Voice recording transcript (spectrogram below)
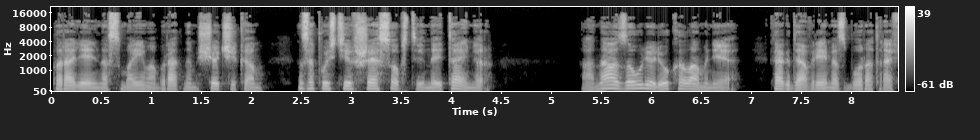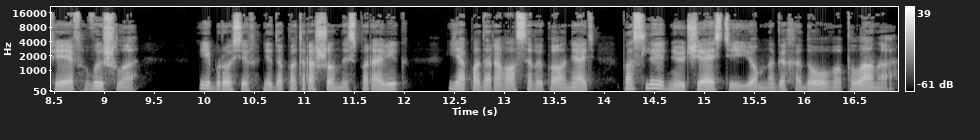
параллельно с моим обратным счетчиком, запустившая собственный таймер. Она заулюлюкала мне, когда время сбора трофеев вышло, и, бросив недопотрошенный споровик, я подорвался выполнять последнюю часть ее многоходового плана.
